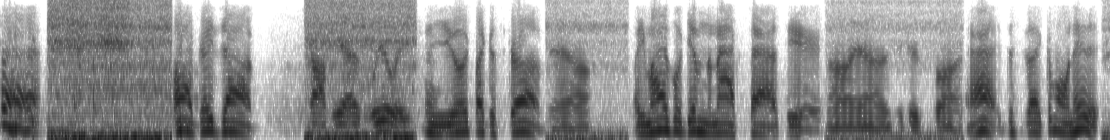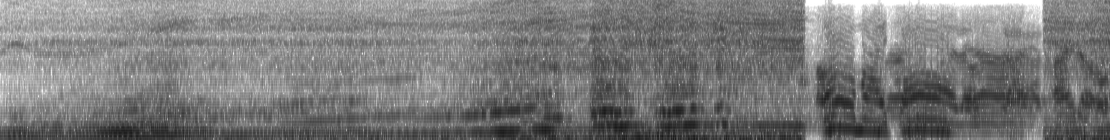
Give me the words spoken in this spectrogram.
wow, great job. Top ass wheelie. You look like a scrub. Yeah. Well, you might as well give him the max pass here. Oh yeah, that's a good spot. All right, just like, come on, hit it. Oh my uh, God! Yeah, I know.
